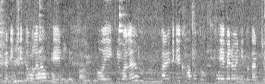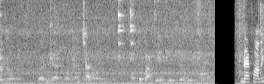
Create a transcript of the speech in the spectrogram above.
একটা ডিম সিদ্ধ বলে দাও খেয়ে নি ওই কি বলে বাড়ি থেকে খাব তো খেয়ে বেরোয়নি তো তার জন্য। দেখো আমি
